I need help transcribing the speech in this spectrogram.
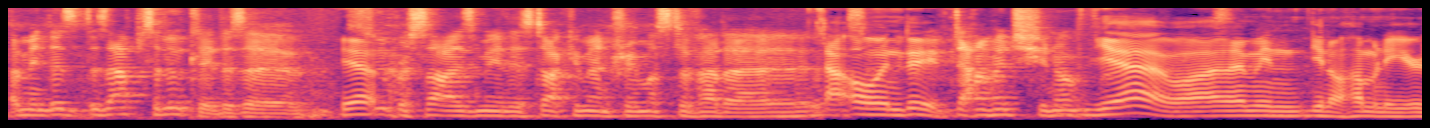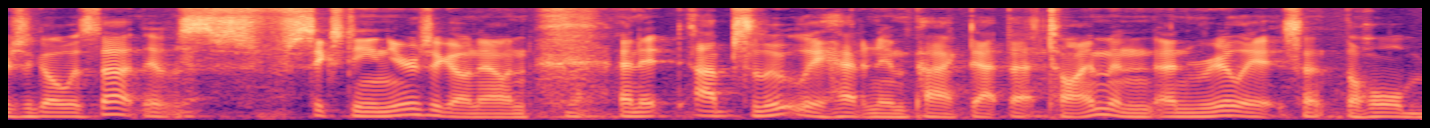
I mean, there's, there's absolutely, there's a yeah. Super Size Me, this documentary must have had a. Uh, oh, indeed. Damage, you know. Yeah, well, I mean, you know, how many years ago was that? It was yeah. 16 years ago now. And, yeah. and it absolutely had an impact at that time. And, and really, it sent the whole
